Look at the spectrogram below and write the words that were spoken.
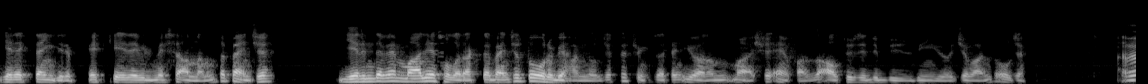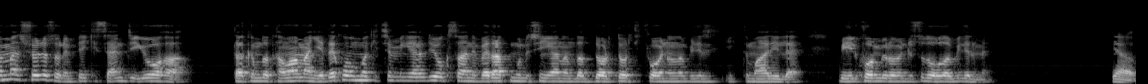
gerekten girip etki edebilmesi anlamında bence yerinde ve maliyet olarak da bence doğru bir hamle olacaktır. Çünkü zaten Ioa'nın maaşı en fazla 600-700 bin euro civarında olacak. Ama hemen şöyle sorayım. Peki sence Ioha takımda tamamen yedek olmak için mi geldi yoksa hani Vedat Muriç'in yanında 4-4-2 oynanabilir ihtimaliyle bir ilk 11 oyuncusu da olabilir mi? Ya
